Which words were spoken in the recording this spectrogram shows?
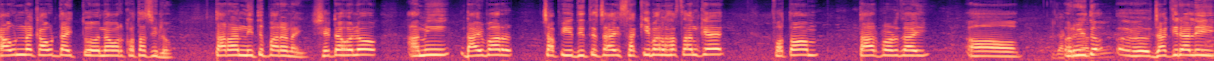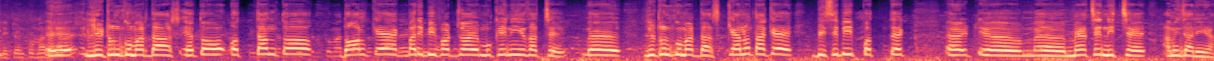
কাউর না কাউর দায়িত্ব নেওয়ার কথা ছিল, তারা নিতে পারে নাই। সেটা হলো আমি ড্রাইভার চাপিয়ে দিতে চাই সাকিব আল হাসানকে, প্রথম তারপর যাই জাকির আলী। লিটুন কুমার দাস। এ তো অত্যন্ত দলকে একবারই বিপর্যয়ে মুখে নিয়ে যাচ্ছে লিটুন কুমার দাস। কেন তাকে বিসিবি প্রত্যেক ম্যাচে নিচ্ছে আমি জানি না।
